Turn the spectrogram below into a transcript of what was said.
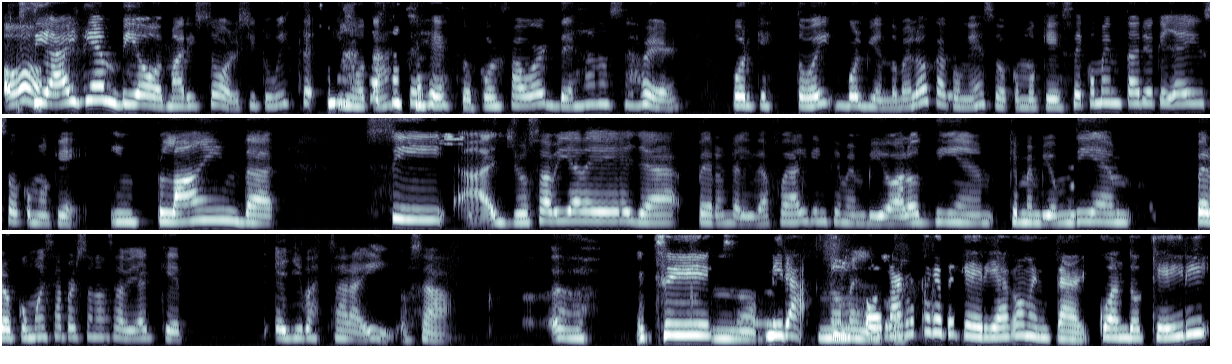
Oh, Si alguien vio, Marisol, si tuviste y notaste esto, por favor, déjanos saber, porque estoy volviéndome loca con eso, como que ese comentario que ella hizo, como que implying that sí, ah, yo sabía de ella, pero en realidad fue alguien que me envió a los DM, que me envió un DM, pero cómo esa persona sabía que ella iba a estar ahí, o sea, sí, no, mira, no y me otra cosa que te quería comentar, cuando Katie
